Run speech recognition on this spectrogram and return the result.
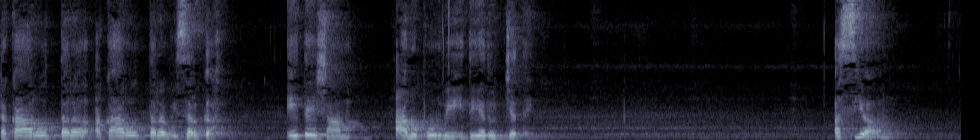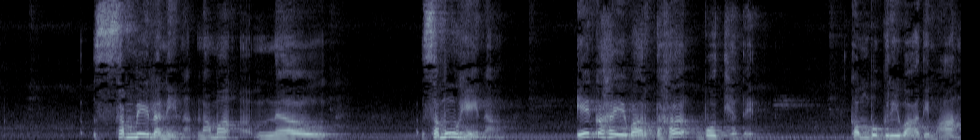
टकारोत्तर अकारोत्तर विसर्गः एतेषाम् आनुपूर्वी इति यदुच्यते अस्य सम्मेलनेन नाम समूहेन एकः एव अर्थः बोध्यते कम्बुग्रीवादिमान्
